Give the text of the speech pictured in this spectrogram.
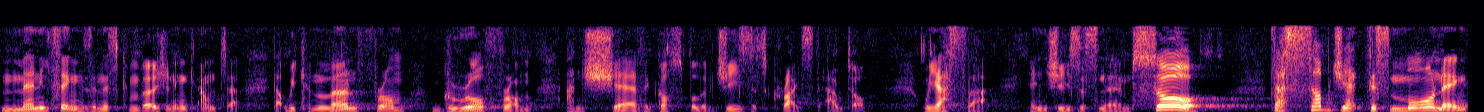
many things in this conversion encounter that we can learn from, grow from, and share the gospel of Jesus Christ out of. We ask that in Jesus' name. So, the subject this morning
